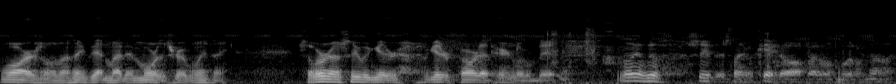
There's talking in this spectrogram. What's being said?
wires on. I think that might have been more of the trouble than anything. So we're going to see if we can get her get her fired up here in a little bit. Well, we'll see if this thing will kick off. I don't know if it will not.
